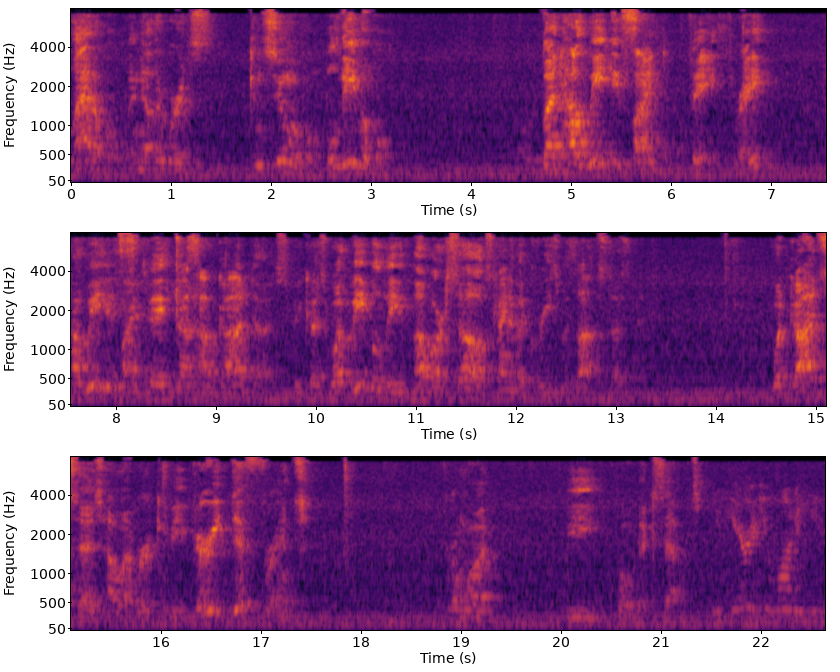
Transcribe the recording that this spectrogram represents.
palatable. In other words, consumable, believable. But how we define faith, right? How we define faith, not how God does. Because what we believe of ourselves kind of agrees with us, doesn't it? What God says, however, can be very different from what we quote accept. You hear what you want to hear.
